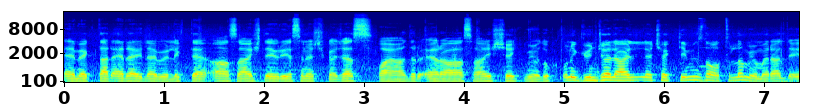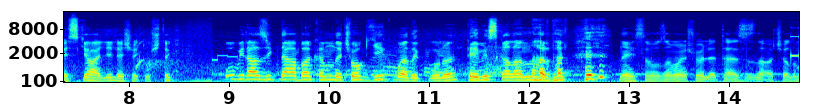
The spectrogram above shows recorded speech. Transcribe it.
emektar Era ile birlikte Asayiş devriyesine çıkacağız. Bayağıdır Era Asayiş çekmiyorduk. Bunu güncel haliyle çektiğimizde hatırlamıyorum. Herhalde eski haliyle çekmiştik. Bu birazcık daha bakımlı. Çok yıkmadık bunu. Temiz kalanlardan. Neyse o zaman şöyle telsizle açalım.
